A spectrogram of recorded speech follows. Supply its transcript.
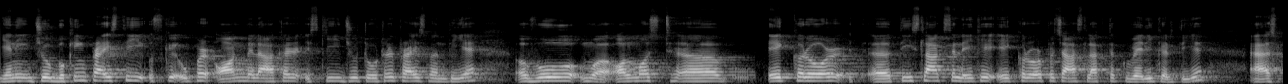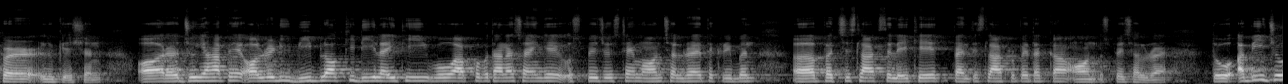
यानी जो बुकिंग प्राइस थी, उसके ऊपर ऑन मिलाकर इसकी जो टोटल प्राइस बनती है, वो ऑलमोस्ट एक करोड़ तीस लाख से लेके एक करोड़ पचास लाख तक वेरी करती है एज़ पर लोकेशन और जो यहाँ पे ऑलरेडी बी ब्लॉक की डील आई थी, वो आपको बताना चाहेंगे, उस पर जो इस टाइम ऑन चल रहा है, तकरीबन 25 लाख से लेके 35 लाख रुपए तक का ऑन उस पर चल रहा है। तो अभी जो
